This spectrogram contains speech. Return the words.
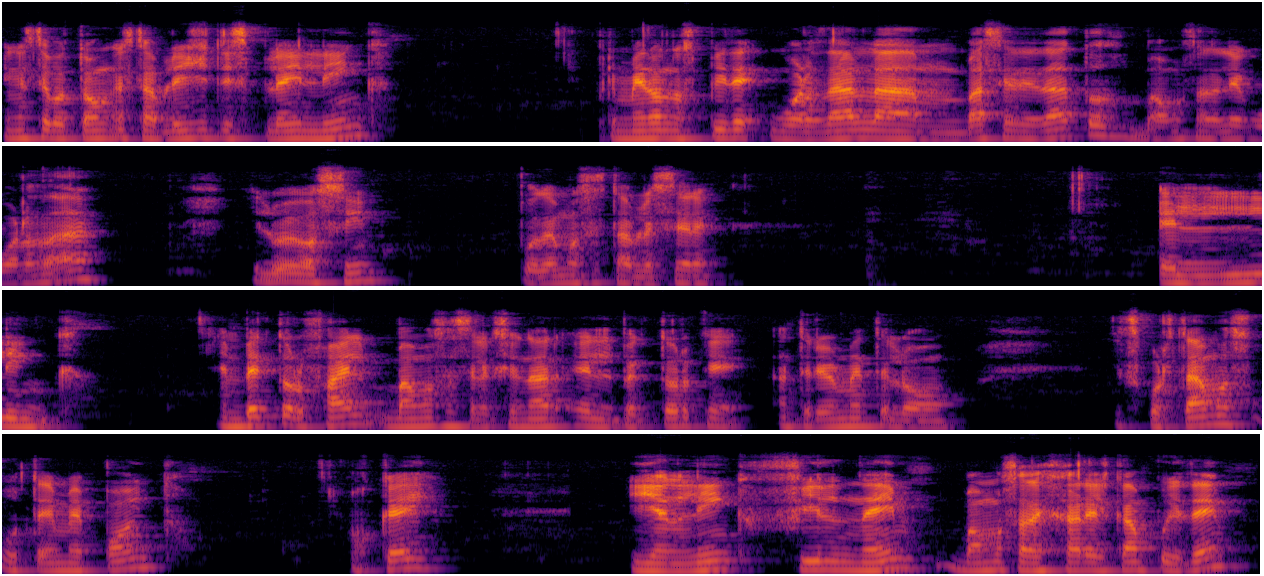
En este botón Establish Display Link. Primero nos pide guardar la base de datos. Vamos a darle guardar. Y luego sí podemos establecer el link. En vector file vamos a seleccionar el vector que anteriormente lo exportamos utm point. Ok. Y en link field name vamos a dejar el campo id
